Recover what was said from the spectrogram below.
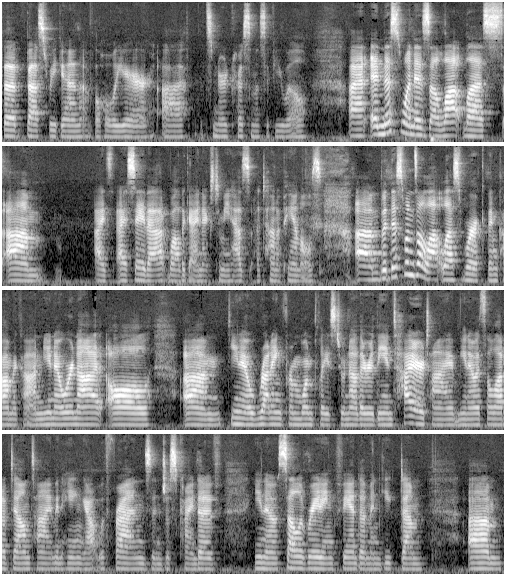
the best weekend of the whole year. Uh, it's Nerd Christmas, if you will. Uh, and this one is a lot less. Um, I, I say that while the guy next to me has a ton of panels. Um, but this one's a lot less work than Comic Con. You know, we're not all, um, you know, running from one place to another the entire time. You know, it's a lot of downtime and hanging out with friends and just kind of, you know, celebrating fandom and geekdom. Um,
